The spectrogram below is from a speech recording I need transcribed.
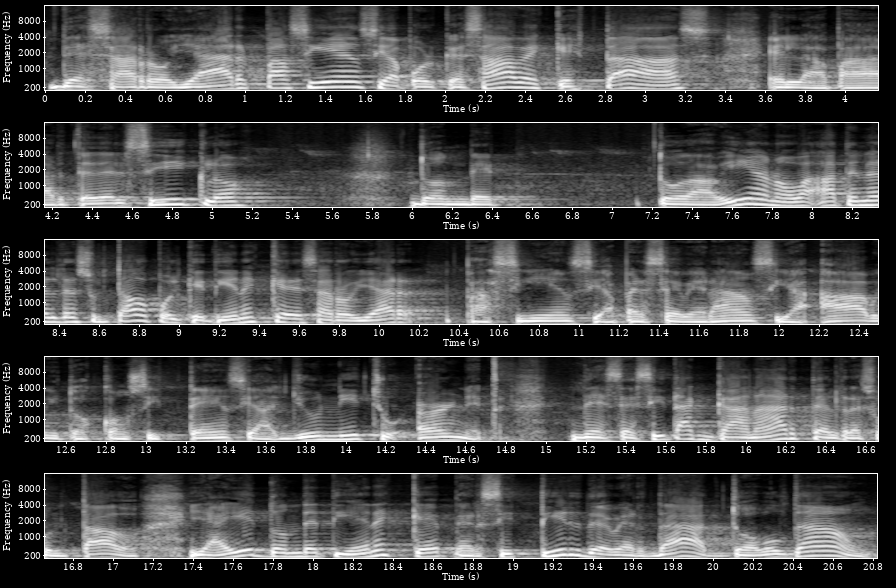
desarrollar paciencia porque sabes que estás en la parte del ciclo donde todavía no vas a tener resultados porque tienes que desarrollar paciencia, perseverancia, hábitos, consistencia. You need to earn it. Necesitas ganarte el resultado. Y ahí es donde tienes que persistir de verdad. Double down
